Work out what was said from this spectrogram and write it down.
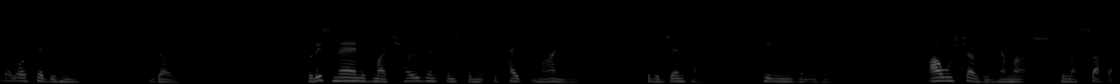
But the Lord said to him, Go. For this man is my chosen instrument to take my name to the Gentiles, kings, and Israelites. I will show him how much he must suffer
